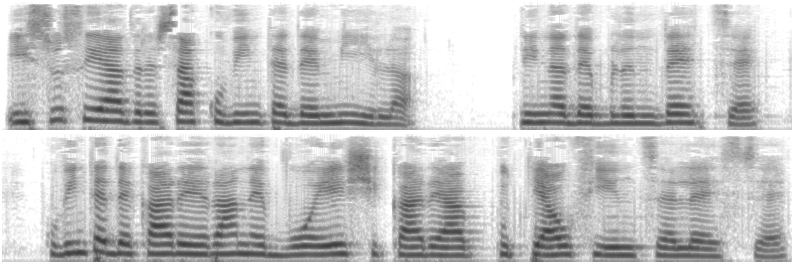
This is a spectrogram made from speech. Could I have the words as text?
Isus îi adresa cuvinte de milă, plină de blândețe, cuvinte de care era nevoie și care puteau fi înțelese.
